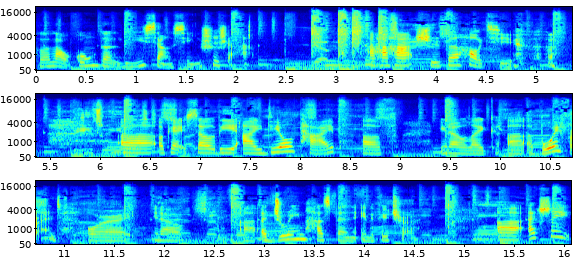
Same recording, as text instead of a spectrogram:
和老公的理想型是啥？哈哈哈，十分好奇。uh, okay, so the ideal type of you know, like uh, a boyfriend or, you know, uh, a dream husband in the future. Uh, actually,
